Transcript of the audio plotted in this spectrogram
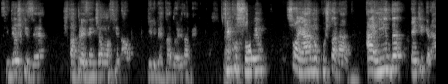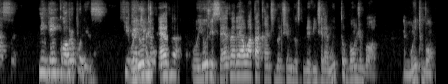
se Deus quiser, estar presente a uma final de Libertadores da América. Fica o sonho, sonhar não custa nada. Ainda é de graça, ninguém cobra por isso. Fica o, Yuri César, o Yuri César é o atacante do time do Sub-20, ele é muito bom de bola. É muito bom.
